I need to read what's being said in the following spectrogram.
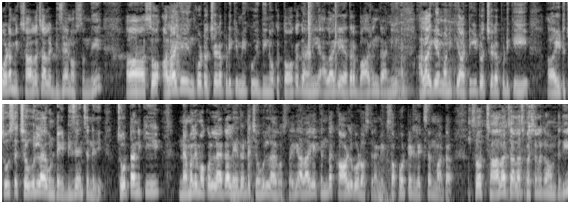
కూడా మీకు చాలా చాలా డిజైన్ వస్తుంది. సో అలాగే ఇంకోటి వచ్చేటప్పటికి మీకు దీని ఒక తోక కానీ అలాగే ఎదర భాగం కానీ అలాగే మనకి అటు ఇటు వచ్చేటప్పటికి ఇటు చూస్తే చెవుల్లాగా ఉంటాయి డిజైన్స్ అనేది. చూడటానికి నెమలి మొక్కల్లాగా లేదంటే చెవుల్లాగా వస్తాయి. అలాగే కింద కాళ్ళు కూడా వస్తున్నాయి మీకు సపోర్టెడ్ లెగ్స్ అన్నమాట. సో చాలా చాలా స్పెషల్గా ఉంటుంది.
